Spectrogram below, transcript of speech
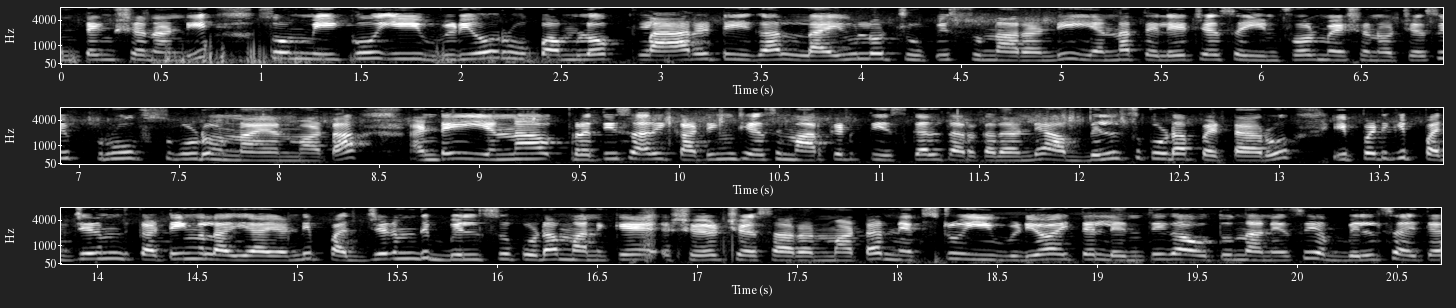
ఇంటెన్షన్ అండి. సో మీకు ఈ వీడియో రూపంలో క్లారిటీగా లైవ్లో చూపిస్తున్నారండి. ఈయన తెలియచేసే ఇన్ఫర్మేషన్ వచ్చేసి ప్రూఫ్స్ కూడా ఉన్నాయన్నమాట. అంటే ఈయన ప్రతిసారి కటింగ్ చేసి మార్కెట్కి తీసుకెళ్తారు కదండి. ఆ బిల్స్ కూడా పెట్టారు. ఇప్పటికి పద్దెనిమిది కటింగ్లు అయ్యాయండి. పద్దెనిమిది బిల్స్ కూడా మనకే షేర్ చేశారనమాట నెక్స్ట్ ఈ వీడియో అయితే లెంతీగా అవుతుంది అనేసి ఆ బిల్స్ అయితే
